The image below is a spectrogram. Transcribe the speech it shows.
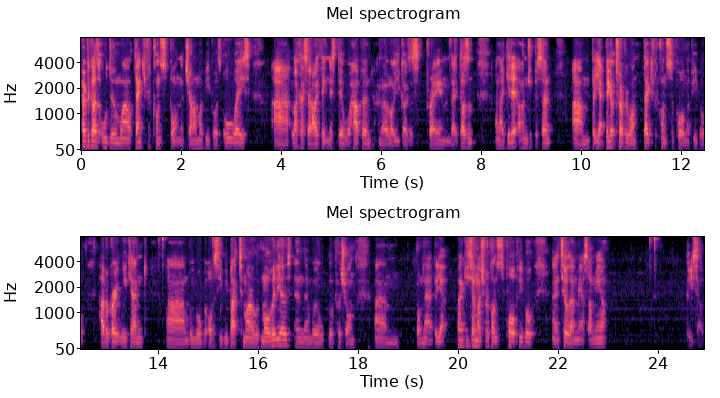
Hope you guys are all doing well. Thank you for constant supporting the channel, my people, as always. Uh, like I said, I think this deal will happen. I know a lot of you guys are praying that it doesn't, and I get it 100%. Um, but yeah, big up to everyone. Thank you for the constant support, my people. Have a great weekend. Um, we will obviously be back tomorrow with more videos, and then we'll we'll push on um, from there. But yeah, thank you so much for the constant support, people. And until then, me, Mia. Peace out.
